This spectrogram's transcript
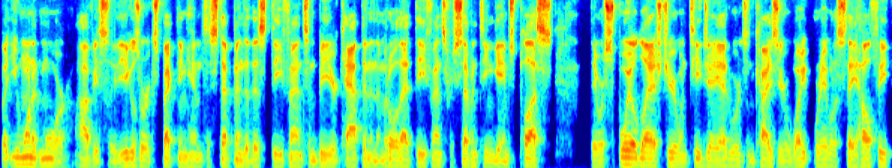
but you wanted more. Obviously, the Eagles were expecting him to step into this defense and be your captain in the middle of that defense for 17 games plus. They were spoiled last year when TJ Edwards and Kyzir White were able to stay healthy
